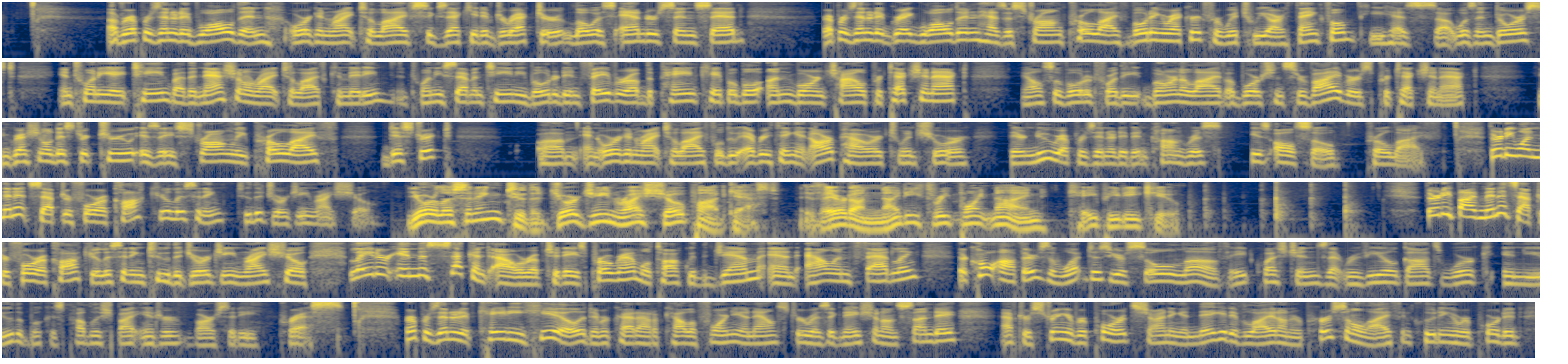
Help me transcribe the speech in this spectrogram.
Of Representative Walden, Oregon Right to Life's executive director Lois Anderson said, Representative Greg Walden has a strong pro-life voting record for which we are thankful. He has uh, was endorsed in 2018 by the National Right to Life Committee. In 2017, he voted in favor of the Pain Capable Unborn Child Protection Act. He also voted for the Born Alive Abortion Survivors Protection Act. Congressional District 2 is a strongly pro-life district, um, and Oregon Right to Life will do everything in our power to ensure their new representative in Congress is also pro life. 31 minutes after 4 o'clock, you're listening to The Georgine Rice Show. You're listening to The Georgine Rice Show podcast. It's aired on 93.9 KPDQ. 35 minutes after 4 o'clock, you're listening to The Georgine Rice Show. Later in the second hour of today's program, we'll talk with Gem and Alan Fadling. They're co authors of What Does Your Soul Love? Eight Questions That Reveal God's Work in You. The book is published by InterVarsity Press. Representative Katie Hill, a Democrat out of California, announced her resignation on Sunday after a string of reports shining a negative light on her personal life, including a reported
